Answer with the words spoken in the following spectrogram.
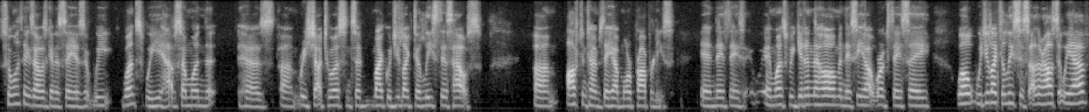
So one of the things I was going to say is that we once we have someone that has um, reached out to us and said, Mike, would you like to lease this house? Um, oftentimes they have more properties, and they say, and once we get in the home and they see how it works, they say, well, would you like to lease this other house that we have?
